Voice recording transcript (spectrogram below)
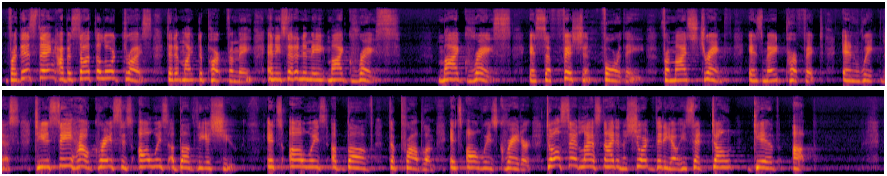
for this thing I besought the Lord thrice that it might depart from me. And he said unto me, My grace, my grace is sufficient for thee, for my strength is made perfect in weakness. Do you see how grace is always above the issue? It's always above the problem. It's always greater. Dole said last night in a short video, he said, Don't give up.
